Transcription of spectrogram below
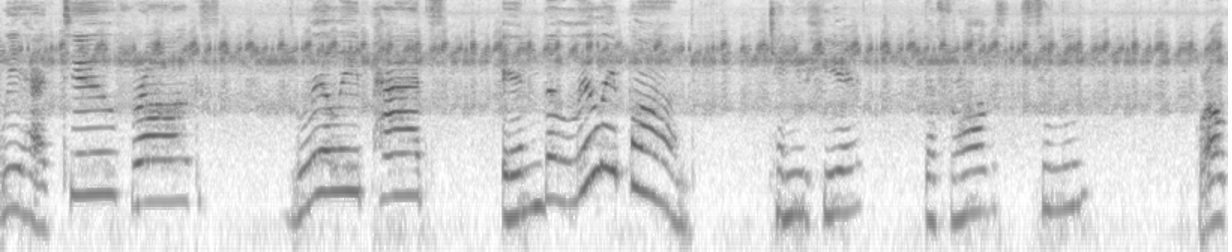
We had two frogs, lily pads in the lily pond. Can you hear the frogs singing? Croak,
